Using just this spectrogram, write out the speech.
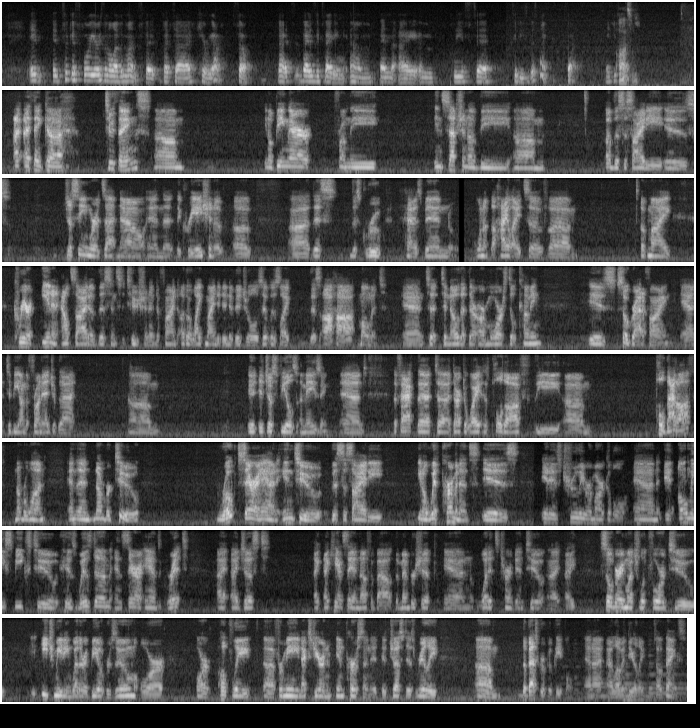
it it took us four years and eleven months, but but uh, here we are. So that that is exciting, um, and I am pleased to to be to this point. So thank you. So awesome. Much. I, I think uh, two things. Um, you know, being there from the inception of the um, of the society is just seeing where it's at now and the, the creation of, of uh, this this group has been one of the highlights of um, of my career in and outside of this institution and to find other like-minded individuals. It was like this aha moment. And to, to know that there are more still coming is so gratifying. And to be on the front edge of that, um, it, it just feels amazing. And the fact that uh, Dr. White has pulled off the um, pulled that off, number one, and then number two, roped Sarah Ann into this society you know, with permanence is it is truly remarkable, and it only speaks to his wisdom and Sarah Ann's grit. I, I just I, I can't say enough about the membership and what it's turned into, and I, I so very much look forward to each meeting, whether it be over Zoom or or hopefully uh, for me next year in, in person. It, it just is really um, the best group of people, and I, I love it dearly. So thanks.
